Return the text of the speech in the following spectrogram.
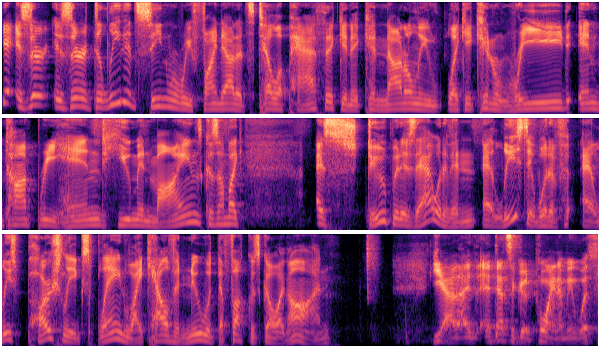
Yeah, is there is there a deleted scene where we find out it's telepathic and it can not only like it can read and comprehend human minds? Because I'm like, as stupid as that would have been, at least it would have at least partially explained why Calvin knew what the fuck was going on. Yeah, I, that's a good point. I mean, with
